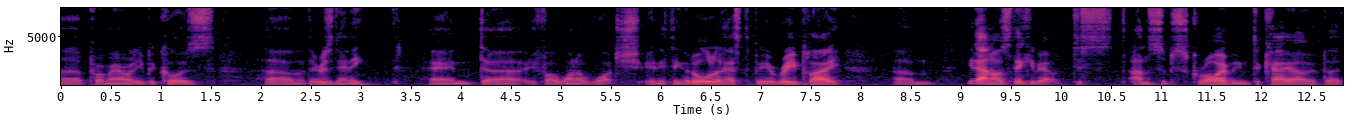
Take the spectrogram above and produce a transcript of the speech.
uh, primarily because um, there isn't any. And uh, if I want to watch anything at all, it has to be a replay. Um, you know, and I was thinking about just unsubscribing to Kayo, but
